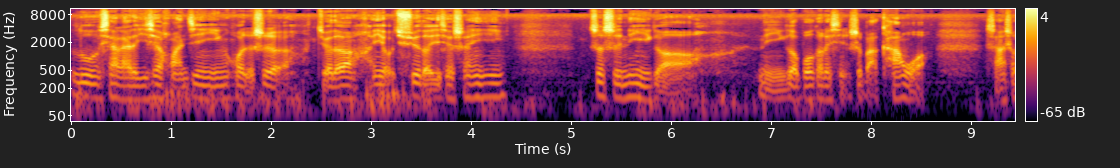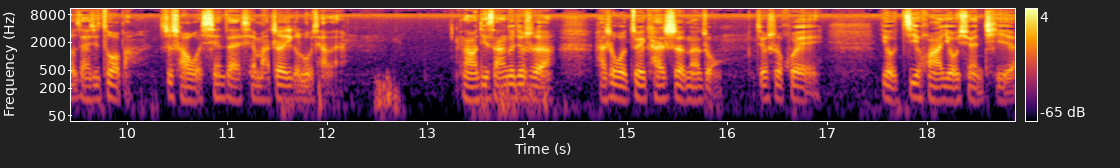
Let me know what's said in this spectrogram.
录下来的一些环境音，或者是觉得很有趣的一些声音，这是另一个另一个博客的形式吧。看我啥时候再去做吧。至少我现在先把这一个录下来。然后第三个就是还是我最开始的那种，就是会有计划、有选题，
